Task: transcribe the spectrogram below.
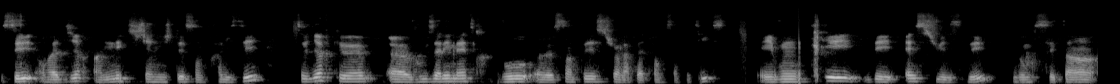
c'est, on va dire, un exchange décentralisé. C'est-à-dire que euh, vous allez mettre vos synthés sur la plateforme Synthetix et ils vont créer des SUSD. Donc c'est un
